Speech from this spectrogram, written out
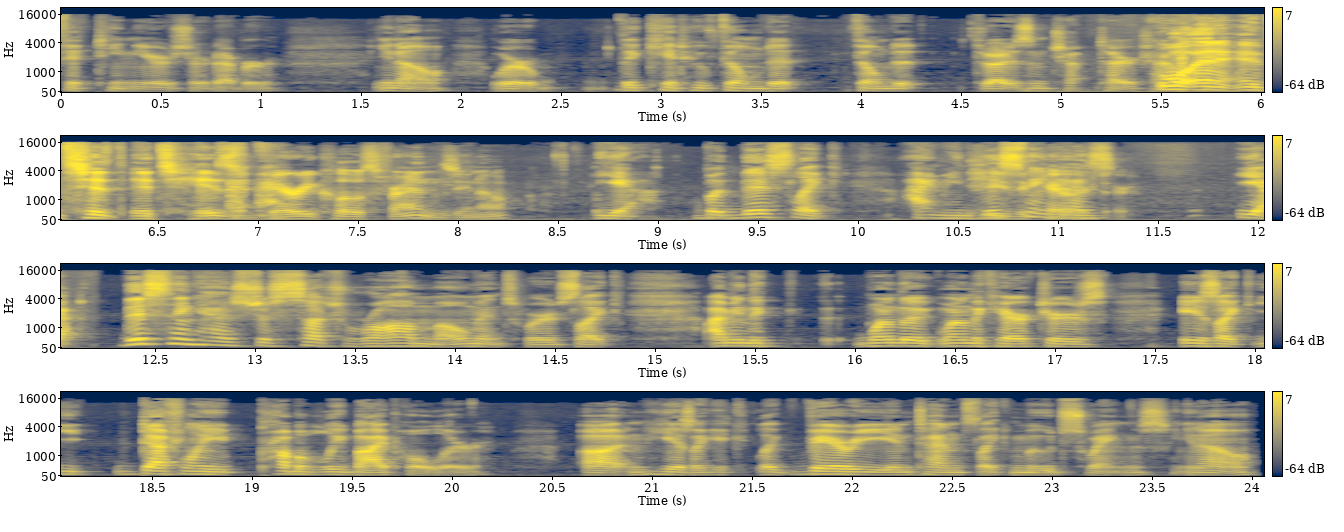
15 years or whatever, you know, where the kid who filmed it filmed it throughout his entire childhood. Well, and it's his it's his very close friends, you know. yeah. But this like I mean this He's a thing has yeah this thing has just such raw moments where it's like i mean the one of the one of the characters is like definitely probably bipolar uh and he has like like very intense like mood swings you know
